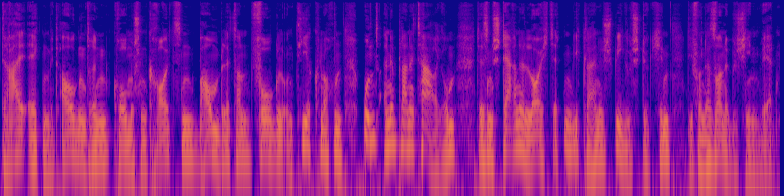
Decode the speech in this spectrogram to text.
Dreiecken mit Augen drin, komischen Kreuzen, Baumblättern, Vogel- und Tierknochen und einem Planetarium, dessen Sterne leuchteten wie kleine Spiegelstückchen, die von der Sonne beschienen werden.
